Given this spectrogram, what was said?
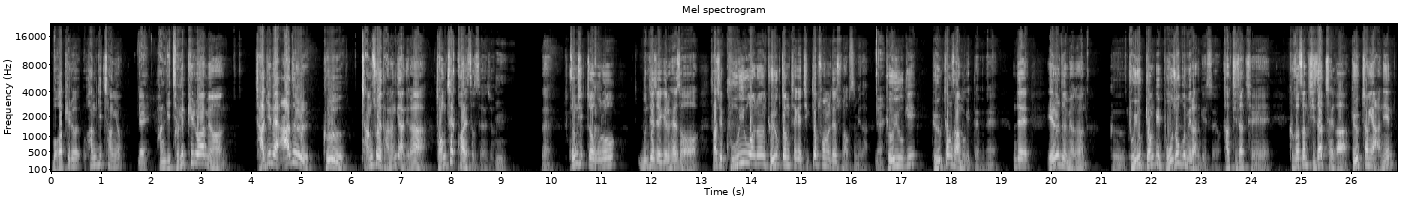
뭐가 필요? 환기창이요? 네. 환기창. 그게 필요하면 자기네 아들 그 장소에 다는 게 아니라 정책화했었어야죠. 음. 네. 공식적으로 문제 제기를 해서 사실 구의원은 교육 정책에 직접 손을 댈 수는 없습니다. 네. 교육이 교육청 사무기 때문에. 근데 예를 들면은 그 교육 경비 보조금이라는 게 있어요. 각 지자체에. 그것은 지자체가 교육청이 아닌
